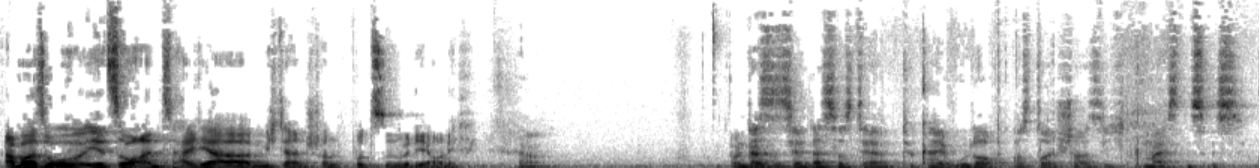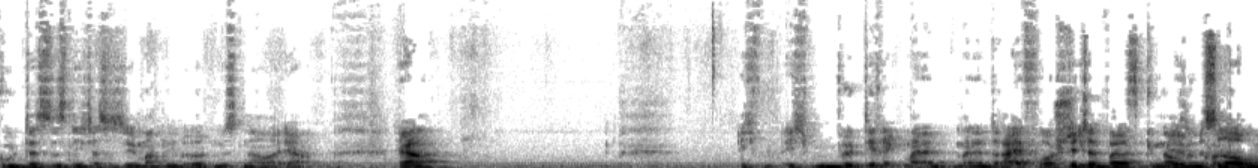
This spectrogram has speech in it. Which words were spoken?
Aber so jetzt so Anteil ja, mich da an den Strand putzen würde ich auch nicht. Ja. Und das ist ja das, was der Türkei-Urlaub aus deutscher Sicht meistens ist. Gut, das ist nicht das, was wir machen müssen, aber ja. Ja, ich, ich würde direkt meine, meine drei vorschieben, Bitte. weil das genauso Wir müssen auch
